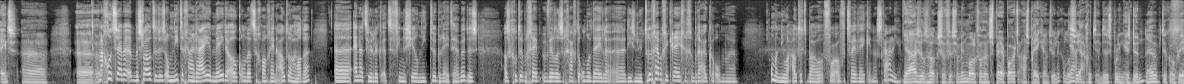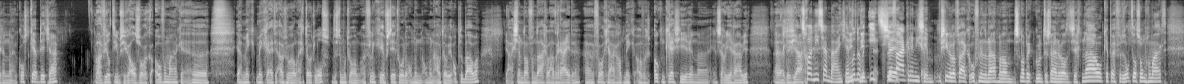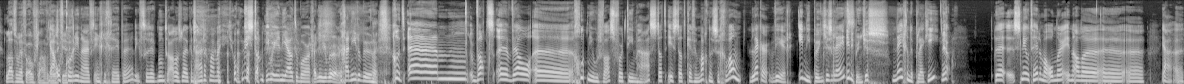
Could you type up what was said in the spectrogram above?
eens. Eh, Maar goed, ze hebben besloten dus om niet te gaan rijden. Mede ook omdat ze gewoon geen auto hadden. Eh, en natuurlijk het financieel niet te breed hebben. Dus als ik goed heb begrepen, willen ze graag de onderdelen eh, die ze nu terug hebben gekregen gebruiken om, om een nieuwe auto te bouwen voor over twee weken in Australië. Ja, ze willen zo, zo, zo min mogelijk van hun spare parts aanspreken natuurlijk. Omdat Ja. ze, ja goed, de spoeling is dun. Hè. We hebben natuurlijk ook weer een, een kostcap dit jaar. Waar veel teams zich al zorgen over maken. Eh, ja, Mick, Mick rijdt die auto wel echt totaal los. Dus er moet wel flink geïnvesteerd worden om een, om een auto weer op te bouwen. Ja, als je hem dan vandaag laat rijden. eh, vorig jaar had Mick overigens ook een crash hier in, eh, in Saudi-Arabië. Eh, dus ja, Het is gewoon niet zijn baantje. Hij moet nog ietsje nee, vaker in die sim. misschien nog wat vaker oefenen inderdaad. Maar dan snap ik Gunther Steiner wel dat hij zegt... Nou, ik heb even de optelsom gemaakt. Laten we hem even overslaan voor Ja, deze of keer. Corina heeft ingegrepen. Hè? Die heeft gezegd, doe er alles leuk en aardig. Maar mijn jongen, die stapt niet meer in die autoborg. Gaat niet gebeuren. Dat gaat niet gebeuren. Nee. Goed, ehm, wat eh, wel eh, goed nieuws was voor Team Haas... dat is dat Kevin Magnussen gewoon lekker weer in die puntjes reed. In die puntjes. Negende plekje. Ja. Eh, sneeuwt helemaal onder in alle ja,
